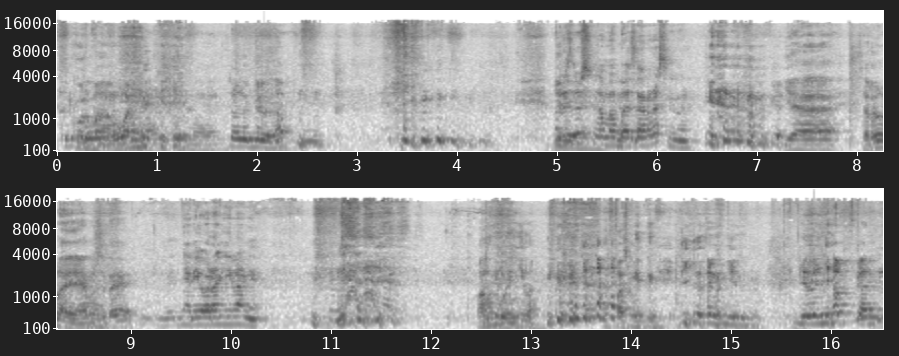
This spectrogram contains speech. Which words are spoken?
Kurmawan ya. Kurmawan. Terlalu gelap. Terus terus sama Basarnas gimana? Ya seru lah ya, maksudnya Nyari orang hilang ya? malah gue yang hilang pas meeting. Dihilangin. Dilenyapkan.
